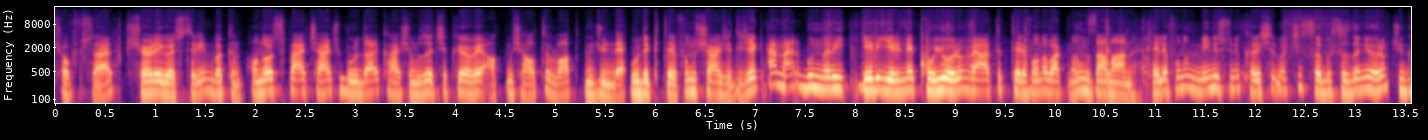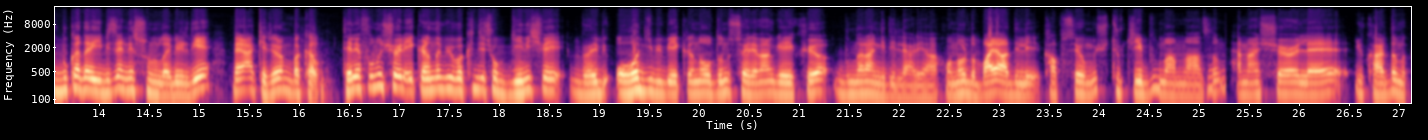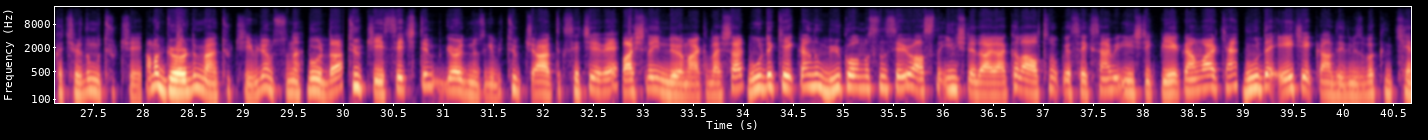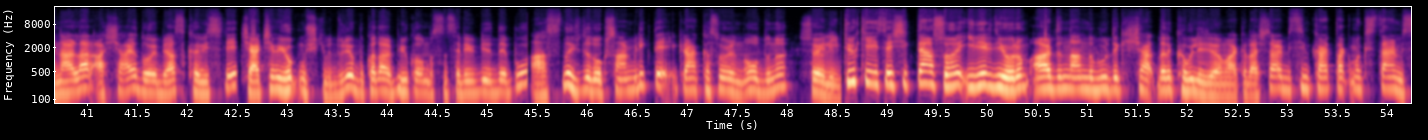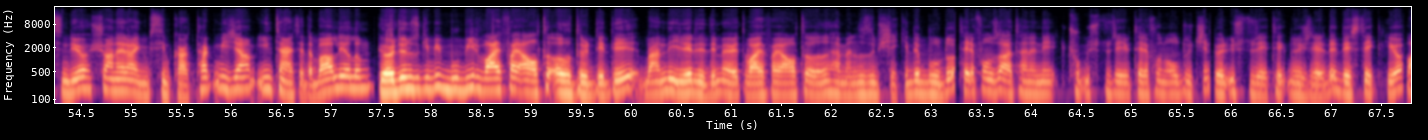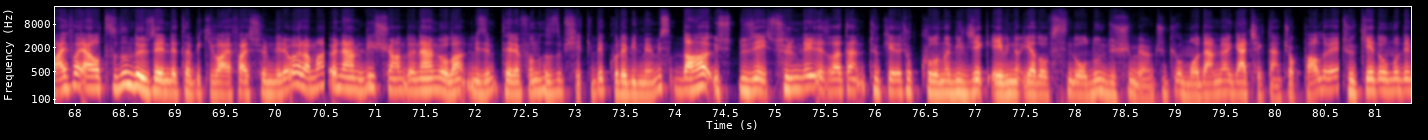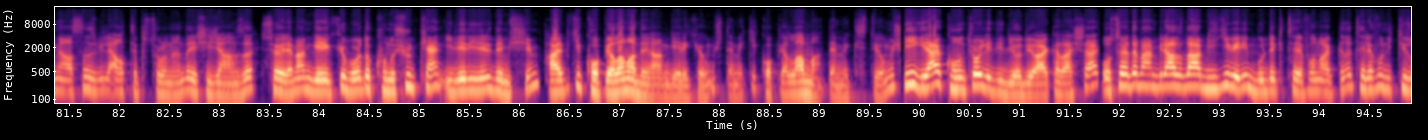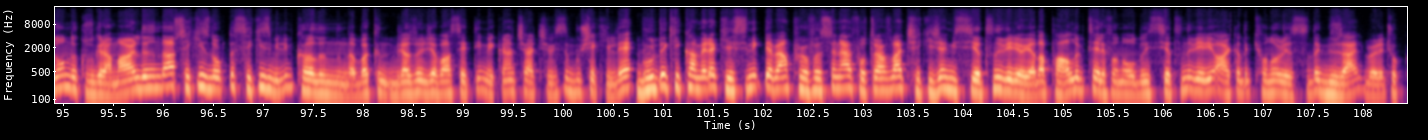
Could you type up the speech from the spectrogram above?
Çok güzel. Şöyle göstereyim. Bakın Honor Supercharge burada karşımıza çıkıyor ve 66 watt gücünde. Buradaki telefonu şarj edecek. Hemen bunları geri yerine koyuyorum ve artık telefona bakmanın zamanı. Telefonun menüsünü karıştırmak için sabırsızlanıyorum. Çünkü bu kadar iyi bize ne sunulabilir diye merak ediyorum. Bakalım. Telefonun şöyle ekranına bir bakınca çok geniş ve böyle bir ova gibi bir ekran olduğunu söylemem gerekiyor. Bunlar hangi diller ya? Honor da bayağı dili kapsıyormuş. Türkçeyi bulmam lazım. Hemen şöyle yukarıda mı? Kaçırdım mı Türkçeyi? Ama gördüm ben Türkçeyi biliyor musun? Burada Türkçeyi seçtim. Gördüğünüz gibi Türkçe artık seçili ve başlayın diyorum arkadaşlar. Buradaki ekranın büyük olmasının sebebi aslında inçle de alakalı 6.81 inçlik bir ekran varken burada Edge ekran dediğimiz bakın kenarlar aşağıya doğru biraz kavisli çerçeve yokmuş gibi duruyor. Bu kadar büyük olmasının sebebi de bu. Aslında %91'lik de ekran kasa oranının olduğunu söyleyeyim. Türkiye'yi seçtikten sonra ileri diyorum. Ardından da buradaki şartları kabul ediyorum arkadaşlar. Bir sim kart takmak ister misin diyor. Şu an herhangi bir sim kart takmayacağım. İnternete de bağlayalım. Gördüğünüz gibi bu bir Wi-Fi 6 ağıdır dedi. Ben de ileri dedim. Evet Wi-Fi 6 ağını hemen hızlı bir şekilde buldu. Telefon zaten hani çok üst düzey bir telefon olduğu için böyle üst düzey teknolojileri de destekliyor. Wi-Fi 6'nın da üzerinde tabii ki Wi-Fi sürümleri var ama önemli. Şu anda önemli olan bizim telefonu hızlı bir şekilde kurabilmemiz. Daha üst düzey sürümleri de zaten Türkiye'de çok kullanabilecek evin ya da ofisinde olduğunu düşünmüyorum. Çünkü o modemler gerçekten çok pahalı ve Türkiye'de o modemi alsanız bile altyapı sorunlarında yaşayacağınızı söylemem gerekiyor. Bu arada konuşurken ileri ileri demişim. Halbuki kopyalama demem gerekiyormuş. Demek ki kopyalama demek istiyormuş. Bilgiler kontrol ediliyor diyor arkadaşlar. O sırada ben biraz daha bilgi vereyim buradaki telefon hakkında. Telefon 219 gram ağırlığında 8.8 milim kalınlığında. Bakın biraz önce bahsettiğim ekran çerçevesi bu şekilde. Buradaki kamera kesinlikle ben profesyonel fotoğraflar çekeceğim hissiyatını veriyor ya da pahalı bir telefon olduğu hissiyatını veriyor. Arkadaki Honor yazısı da güzel. Böyle çok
